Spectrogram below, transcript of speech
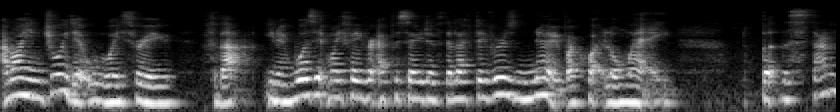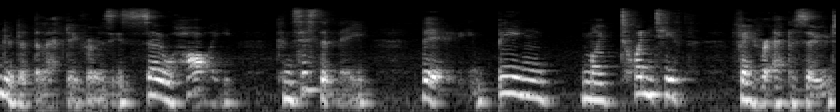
And I enjoyed it all the way through for that. You know, was it my favourite episode of The Leftovers? No, by quite a long way. But the standard of The Leftovers is so high consistently that being my 20th favourite episode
